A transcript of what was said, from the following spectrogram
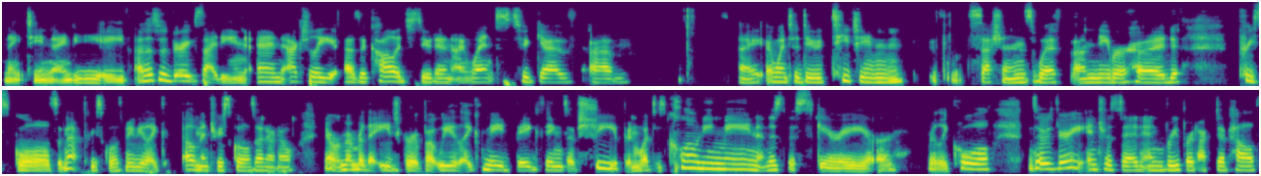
1998. And this was very exciting. And actually, as a college student, I went to give. Um, I, I, went to do teaching sessions with um, neighborhood preschools not preschools maybe like elementary schools i don't know. I don't remember the age group but we like made big things of sheep and what does cloning mean and is this scary or really cool? And so i was very interested in reproductive health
